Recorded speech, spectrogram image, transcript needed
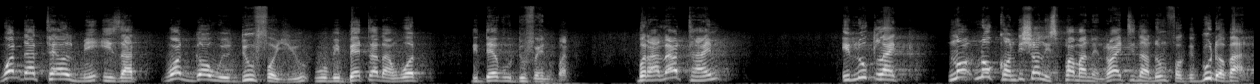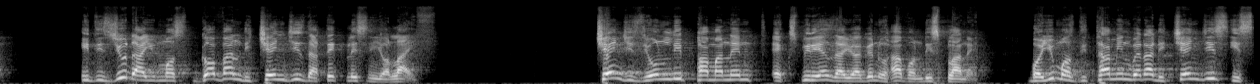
what that tells me is that what God will do for you will be better than what the devil do for anybody. But at that time, it looked like no, no condition is permanent. Write it down, don't forget, good or bad. It is you that you must govern the changes that take place in your life. Change is the only permanent experience that you are going to have on this planet. But you must determine whether the changes is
